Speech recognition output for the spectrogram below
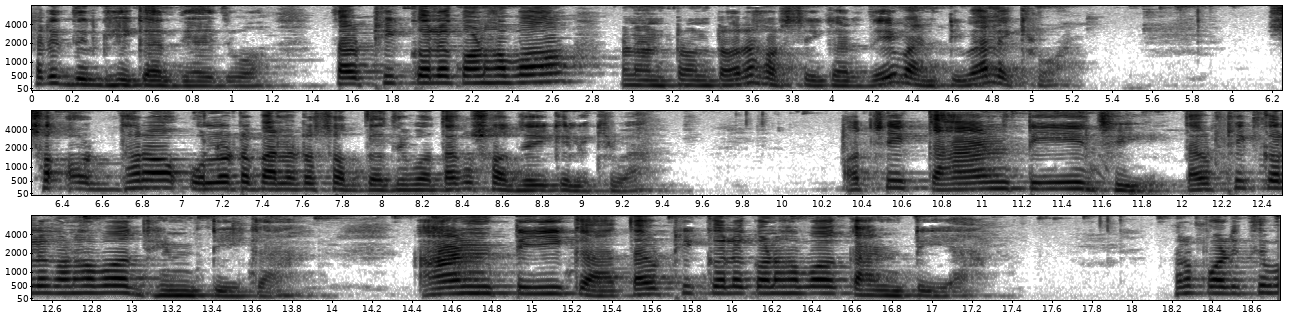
ସେଠି ଦୀର୍ଘିକାର ଦିଆହେଇଥିବ। ତାକୁ ଠିକ୍ କଲେ କ'ଣ ହେବ? ଅଣଣ୍ଟଣ୍ଟରେ ହର୍ଷିକାର ଦେଇ ବାଣ୍ଟିବା ଲେଖିବ। ଧର ଓଲଟ ପାଲଟ ଶବ୍ଦ ଥିବ ତାକୁ ସଜେଇକି ଲେଖିବା। ଅଛି କାଣ୍ଟିଝି ତାକୁ ଠିକ୍ କଲେ କ'ଣ ହେବ? ଝିଣ୍ଟିକା। ଆଣ୍ଟିକା। ତାକୁ ଠିକ୍ କଲେ କ'ଣ ହେବ? କାଣ୍ଟିଆ। ଧର ପଡ଼ିଥିବ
